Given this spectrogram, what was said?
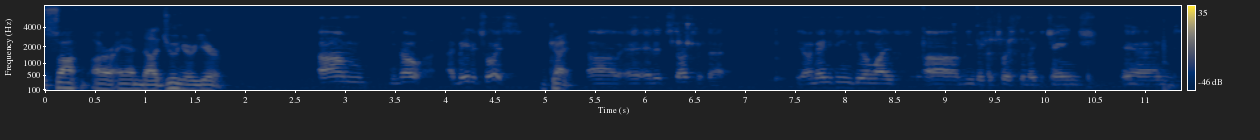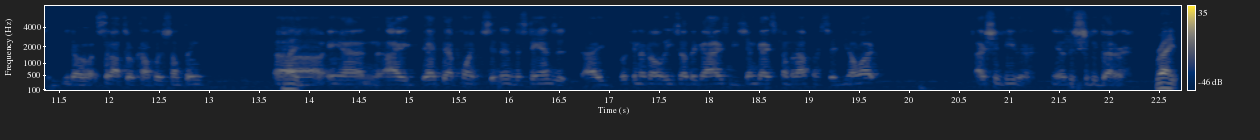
the sophomore and uh, junior year? Um, you know, I made a choice. Okay. Uh, and, and, it starts with that. You know, in anything you do in life, um, you make a choice to make a change and, you know, set out to accomplish something. Right. Uh, and I, at that point, sitting in the stands, I looking at all these other guys and these young guys coming up, and I said, you know what, I should be there. You know, this should be better. Right.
